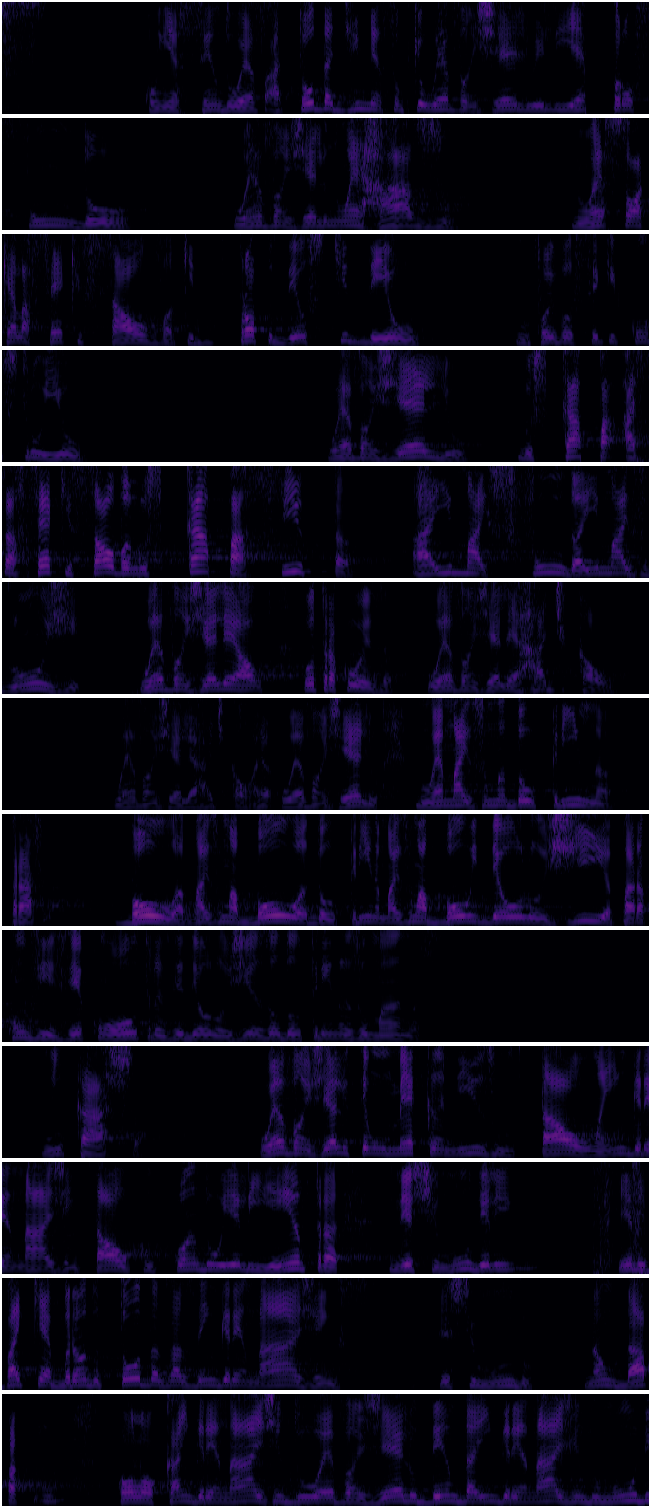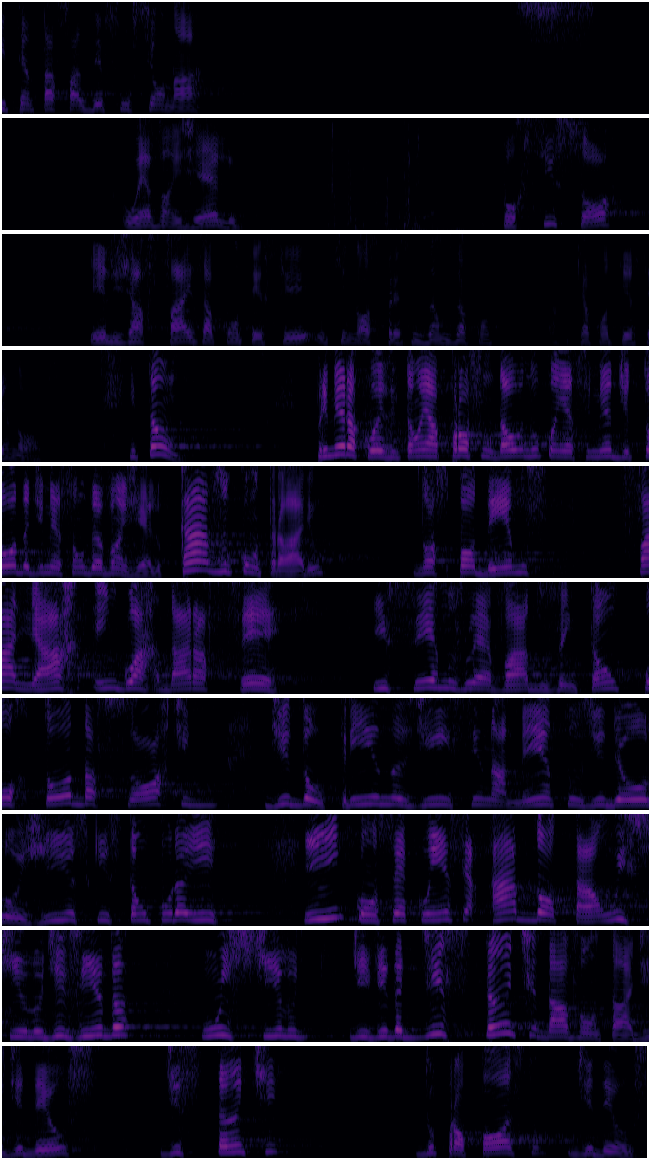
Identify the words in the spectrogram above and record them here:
conhecendo a toda a dimensão, porque o Evangelho ele é profundo. O Evangelho não é raso, não é só aquela fé que salva, que próprio Deus te deu, não foi você que construiu. O Evangelho nos capa, essa fé que salva nos capacita a ir mais fundo, a ir mais longe. O Evangelho é alto. Outra coisa, o Evangelho é radical. O Evangelho é radical. O Evangelho não é mais uma doutrina para boa, mais uma boa doutrina, mais uma boa ideologia para conviver com outras ideologias ou doutrinas humanas. Não encaixa. O Evangelho tem um mecanismo tal, uma engrenagem tal, que quando ele entra neste mundo, ele, ele vai quebrando todas as engrenagens deste mundo. Não dá para colocar a engrenagem do Evangelho dentro da engrenagem do mundo e tentar fazer funcionar. O Evangelho, por si só, ele já faz acontecer o que nós precisamos que aconteça em nós. Então, primeira coisa então é aprofundar no conhecimento de toda a dimensão do evangelho. Caso contrário, nós podemos falhar em guardar a fé e sermos levados então por toda sorte de doutrinas, de ensinamentos, de ideologias que estão por aí. E, em consequência, adotar um estilo de vida um estilo de vida distante da vontade de Deus, distante do propósito de Deus,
